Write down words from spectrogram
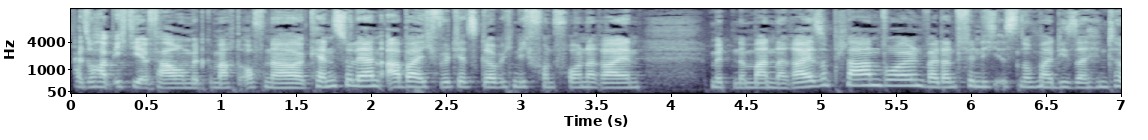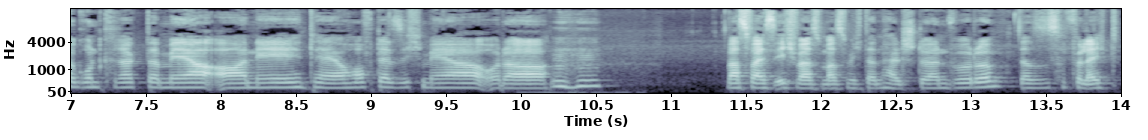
also habe ich die Erfahrung mitgemacht, offener kennenzulernen, aber ich würde jetzt, glaube ich, nicht von vornherein mit einem Mann eine Reise planen wollen, weil dann finde ich, ist nochmal dieser Hintergrundcharakter mehr, oh nee, der hofft er sich mehr oder mhm. was weiß ich was, was mich dann halt stören würde. Das ist vielleicht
